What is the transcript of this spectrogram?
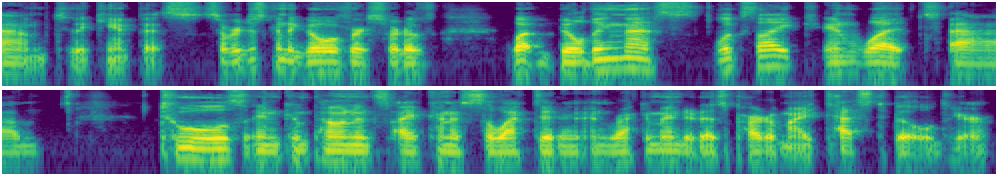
um, to the campus. So we're just gonna go over sort of what building this looks like and what um, tools and components I kind of selected and, and recommended as part of my test build here.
